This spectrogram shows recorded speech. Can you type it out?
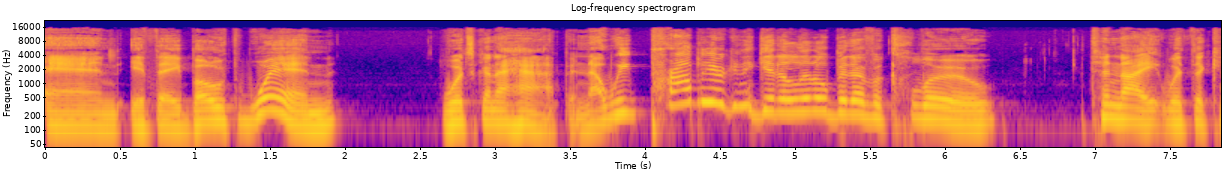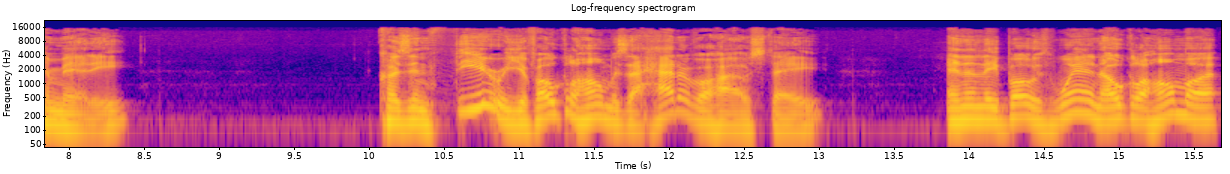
and if they both win, what's going to happen. Now, we probably are going to get a little bit of a clue tonight with the committee. Because in theory, if Oklahoma is ahead of Ohio State and then they both win, Oklahoma,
